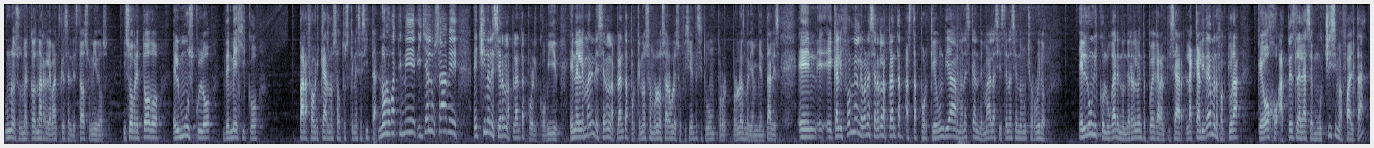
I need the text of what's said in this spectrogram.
uno de sus mercados más relevantes, que es el de Estados Unidos, y sobre todo el músculo de México para fabricar los autos que necesita. No lo va a tener y ya lo sabe. En China le cierran la planta por el COVID. En Alemania le cierran la planta porque no sembró los árboles suficientes y tuvo un pro- problemas medioambientales. En eh, eh, California le van a cerrar la planta hasta porque un día amanezcan de malas y estén haciendo mucho ruido. El único lugar en donde realmente puede garantizar la calidad de manufactura que, ojo, a Tesla le hace muchísima falta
